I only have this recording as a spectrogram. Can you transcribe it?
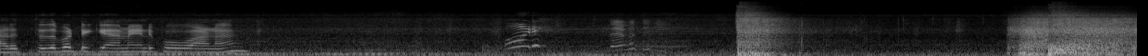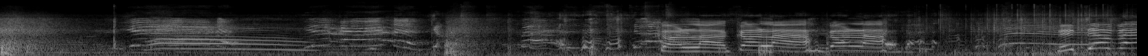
അടുത്തത് പൊട്ടിക്കാൻ വേണ്ടി പോവാണ്. കൊള്ള കൊള്ള കൊള്ള. നിച്ചപ്പേ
